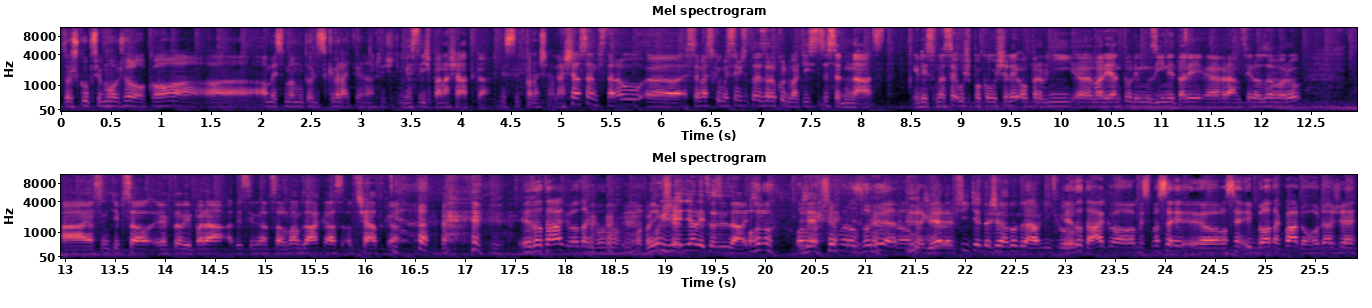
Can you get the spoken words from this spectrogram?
trošku přimohořil oko a, a, a my jsme mu to vždycky vrátili na hřišti. Myslíš pana Šátka? Myslím, pane Šád. Našel jsem starou uh, sms myslím, že to je z roku 2017, kdy jsme se už pokoušeli o první uh, variantu limuzíny tady uh, v rámci rozhovoru. A já jsem ti psal, jak to vypadá, a ty jsi mi napsal, mám zákaz od šátka. Je to tak, no, tak ono... Oni o už věděli, co si zač. Ono, ono že, všem rozhoduje, no, že takže... je lepší tě držet na tom trávníku. Je to tak, o, my jsme se, o, vlastně i byla taková dohoda, že,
